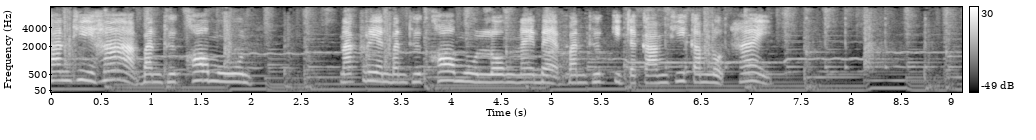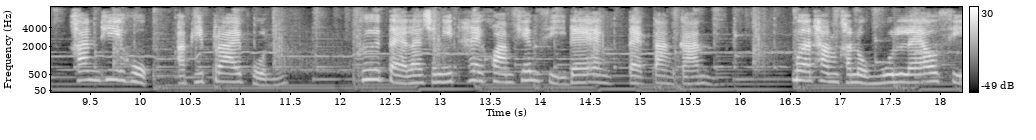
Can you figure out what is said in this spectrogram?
ขั้นที่ 5 บันทึกข้อมูล นักเรียนบันทึกข้อมูลลงในแบบบันทึกกิจกรรมที่กำหนดให้ ขั้นที่ 6 อภิปรายผล พืชแต่ละชนิดให้ความเข้มสีแดงแตกต่างกันเมื่อทำขนมวุ้นแล้วสี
